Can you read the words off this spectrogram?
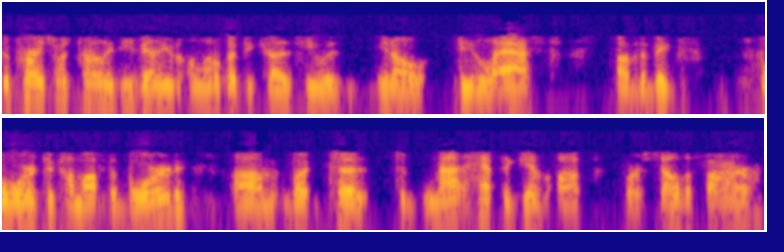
the price was probably devalued a little bit because he was, you know, the last of the big four to come off the board. Um, but to, to not have to give up or sell the farm,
